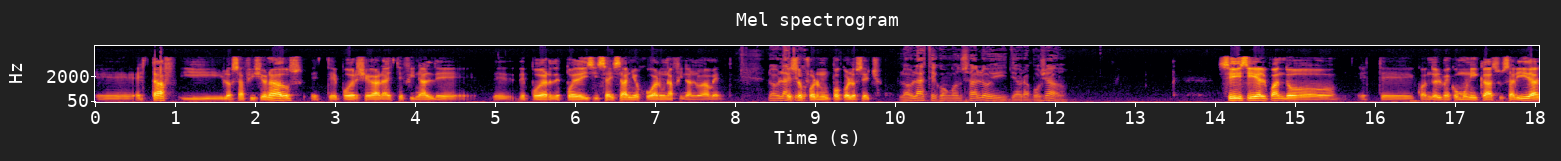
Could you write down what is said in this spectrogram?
eh, staff y los aficionados, este, poder llegar a este final de, de, poder después de 16 años jugar una final nuevamente. Esos fueron un poco los hechos. Lo hablaste con Gonzalo y te habrá apoyado. Sí, sí, él cuando, este, cuando él me comunica su salida,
